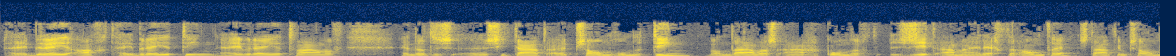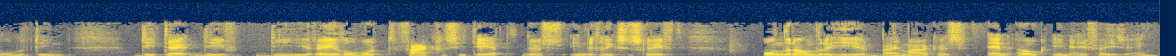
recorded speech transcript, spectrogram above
Hebreeën 8, Hebreeën 10, Hebreeën 12. En dat is een citaat uit Psalm 110, want daar was aangekondigd: zit aan mijn rechterhand, hè, staat in Psalm 110. Die, die, die regel wordt vaak geciteerd, dus in de Griekse schrift. Onder andere hier bij Marcus en ook in Efeze 1.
